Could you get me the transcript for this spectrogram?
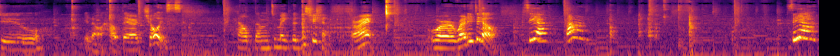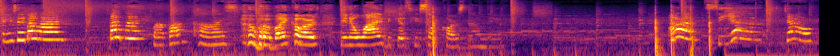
to you know help their choice. Help them to make the decision. All right? We're ready to go. See ya. Bye. See ya. Can you say bye bye bye bye bye bye cars. Bye bye cars. You know why? Because he saw cars down there Yeah. Ciao.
